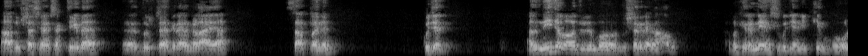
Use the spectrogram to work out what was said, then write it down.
ആ ദുഷ്ടശക്തിയുടെ ശക്തിയുടെ ദുഷ്ടഗ്രഹങ്ങളായ സർപ്പനും കുജൻ അത് നീചഭാവത്തിൽ വരുമ്പോൾ ദുഷ്ടഗ്രഹം ആവും അപ്പൊ ഹിരണ്യകശിപു ജനിക്കുമ്പോൾ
